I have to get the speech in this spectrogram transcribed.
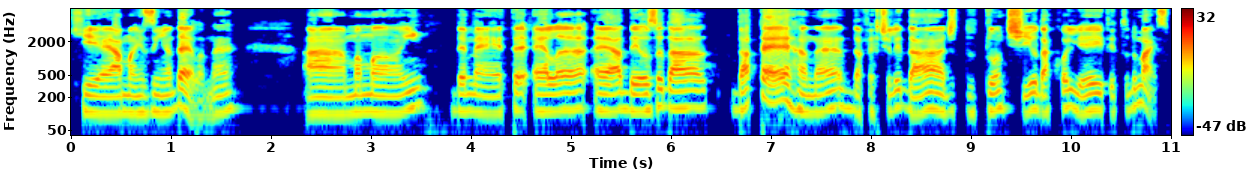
que é a mãezinha dela, né? A mamãe Deméter, ela é a deusa da, da terra, né? Da fertilidade, do plantio, da colheita e tudo mais.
